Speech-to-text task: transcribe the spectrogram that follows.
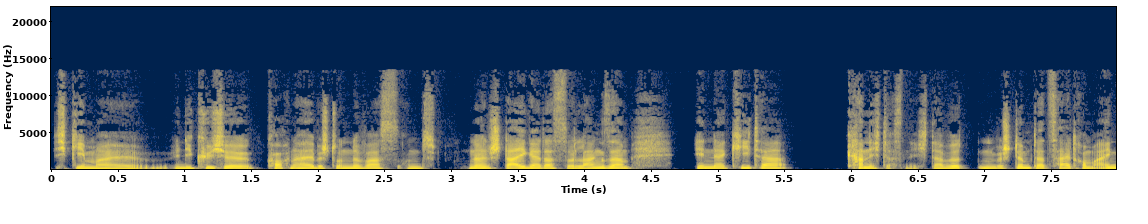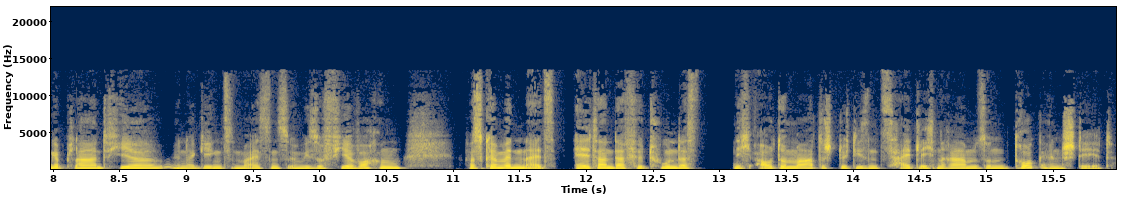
ich gehe mal in die Küche, koche eine halbe Stunde was und ne, steigere das so langsam. In der Kita kann ich das nicht. Da wird ein bestimmter Zeitraum eingeplant. Hier in der Gegend sind meistens irgendwie so vier Wochen. Was können wir denn als Eltern dafür tun, dass nicht automatisch durch diesen zeitlichen Rahmen so ein Druck entsteht?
